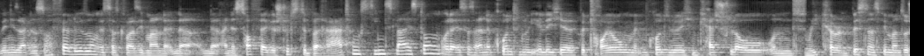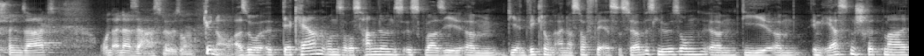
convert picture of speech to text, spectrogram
wenn ihr sagt, eine Softwarelösung, ist das quasi mal eine, eine, eine softwaregestützte Beratungsdienstleistung oder ist das eine kontinuierliche Betreuung mit einem kontinuierlichen Cashflow und Recurrent Business, wie man so schön sagt? Und einer SaaS-Lösung. Genau, also äh, der Kern unseres Handelns ist quasi ähm, die Entwicklung einer Software-as-a-Service-Lösung, ähm, die ähm, im ersten Schritt mal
